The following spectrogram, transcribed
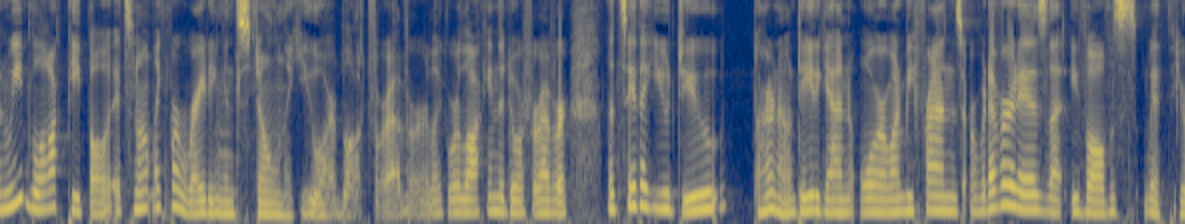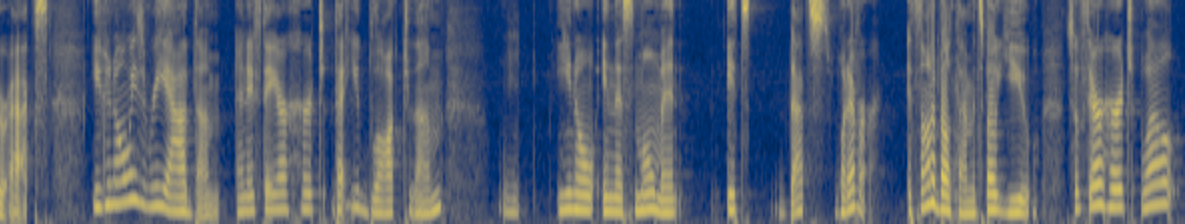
when we block people, it's not like we're writing in stone, like you are blocked forever, like we're locking the door forever. Let's say that you do, I don't know, date again or want to be friends or whatever it is that evolves with your ex. You can always re add them. And if they are hurt that you blocked them, you know, in this moment, it's that's whatever. It's not about them, it's about you. So if they're hurt, well,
